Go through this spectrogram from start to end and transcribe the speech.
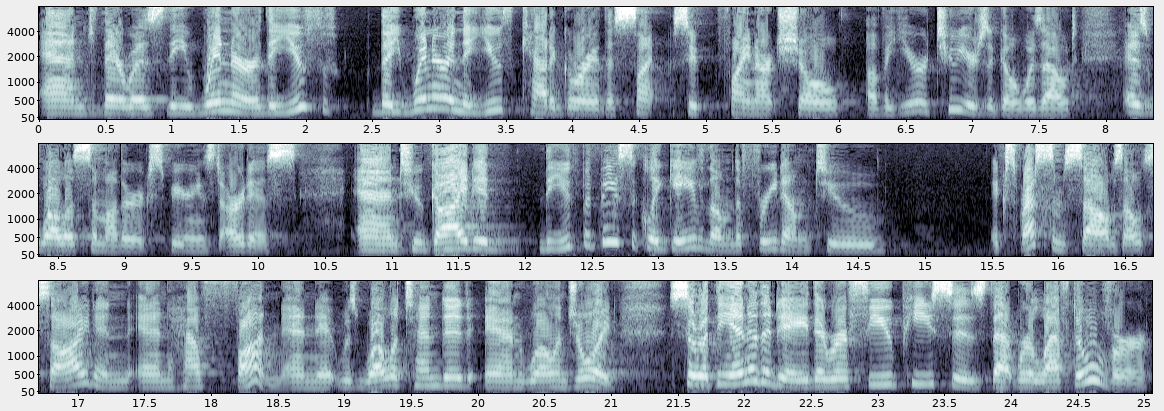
And there was the winner, the youth, the winner in the youth category of the Sooke Fine Arts Show of a year or two years ago was out, as well as some other experienced artists, and who guided the youth, but basically gave them the freedom to express themselves outside and, and have fun. And it was well-attended and well-enjoyed. So at the end of the day, there were a few pieces that were left over,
